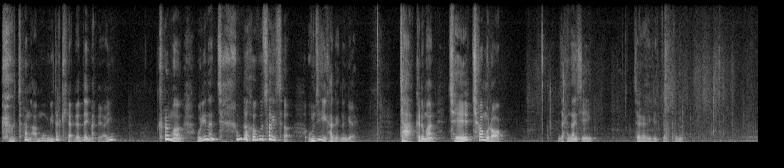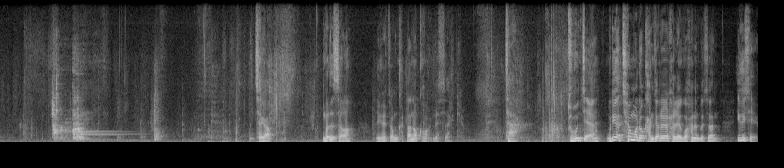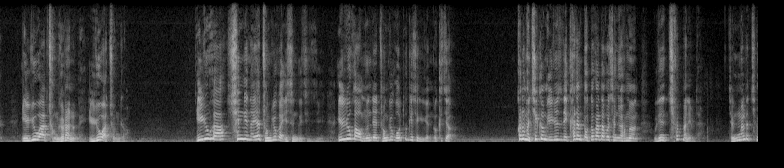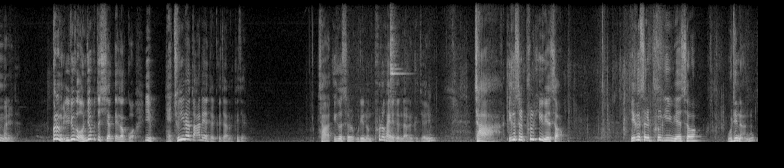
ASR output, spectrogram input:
그것도 아무 믿을 게 안 된다 이 말이야. 그러면 우리는 참 더 허구 속에서 움직이 가고 있는 거예요. 자 그러면 제일 처음으로 이제 한 장씩 제가 여기 조금 제가 멀어서 이거 좀 갖다 놓고 내 시작할게요. 자, 두 번째, 우리가 처음으로 강좌를 하려고 하는 것은 이것이에요. 인류와 종교라는 거예요. 인류와 종교. 인류가 생겨나야 종교가 있은 것이지. 인류가 없는데 종교가 어떻게 생기겠노? 그죠? 그러면 지금 인류들이 가장 똑똑하다고 생각하면 우리는 천만입니다. 정말로 천만이다. 그럼 인류가 언제부터 시작돼 갖고 이 대충이라도 알아야 될 거잖아 그죠 자 이것을 우리는 풀어가야 된다는 거죠 자 이것을 풀기 위해서 이것을 풀기 위해서 우리는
